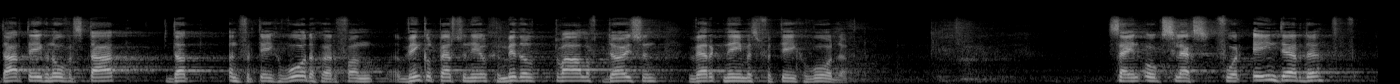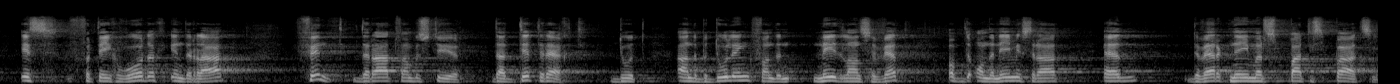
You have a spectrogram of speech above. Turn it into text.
Daartegenover staat dat een vertegenwoordiger van winkelpersoneel gemiddeld 12.000 werknemers vertegenwoordigt. Zijn ook slechts voor een derde is vertegenwoordigd in de raad, vindt de raad van bestuur dat dit recht doet aan de bedoeling van de Nederlandse wet op de ondernemingsraad en de werknemersparticipatie.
